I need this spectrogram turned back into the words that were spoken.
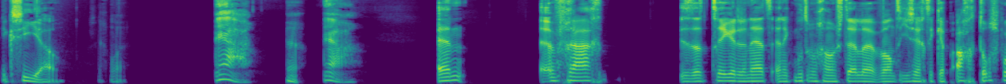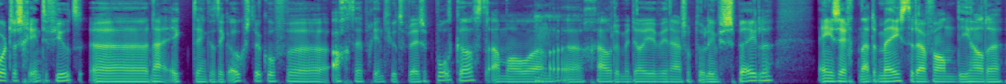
ik zie jou. Zeg maar. Ja. Ja. Ja. En een vraag, dat triggerde net en ik moet hem gewoon stellen, want je zegt ik heb acht topsporters geïnterviewd. Eh, nou, ik denk dat ik ook een stuk of eh, acht heb geïnterviewd voor deze podcast. Allemaal eh, Mhm. gouden medaillewinnaars op de Olympische Spelen. En je zegt, nou, de meeste daarvan die hadden,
